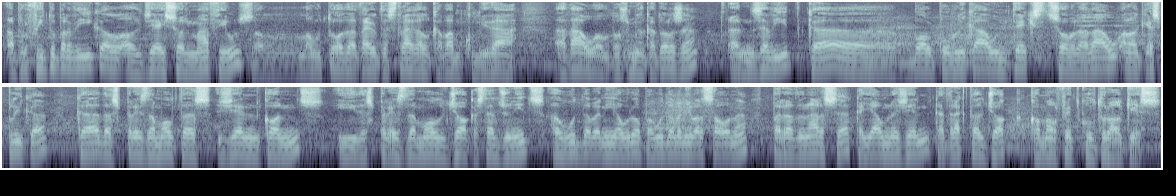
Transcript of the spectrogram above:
Aprofito per dir que el, Jason Matthews, l'autor de Tire Struggle que vam convidar a Dau el 2014, ens ha dit que eh, vol publicar un text sobre Dau en el que explica que després de moltes gent cons i després de molt joc als Estats Units ha hagut de venir a Europa, ha hagut de venir a Barcelona per adonar-se que hi ha una gent que tracta el joc com el fet cultural que és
